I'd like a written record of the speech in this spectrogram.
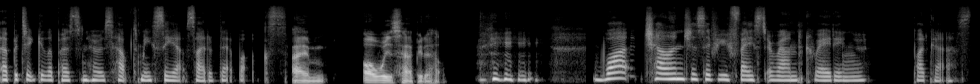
a particular person who has helped me see outside of that box. I'm always happy to help. what challenges have you faced around creating podcasts?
